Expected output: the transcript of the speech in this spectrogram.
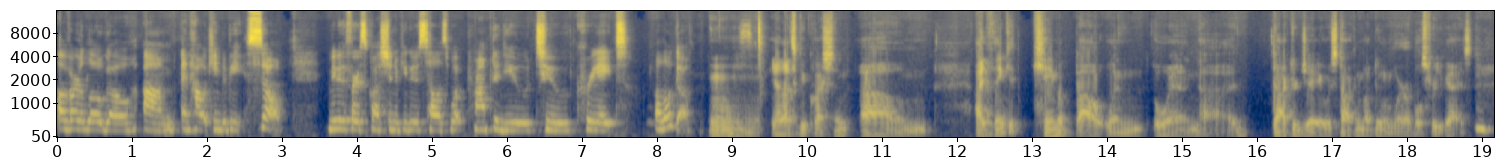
of our logo, um, and how it came to be. So, maybe the first question, if you could just tell us what prompted you to create a logo. Mm, yeah, that's a good question. Um, I think it came about when when uh, Dr. J was talking about doing wearables for you guys. Mm.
